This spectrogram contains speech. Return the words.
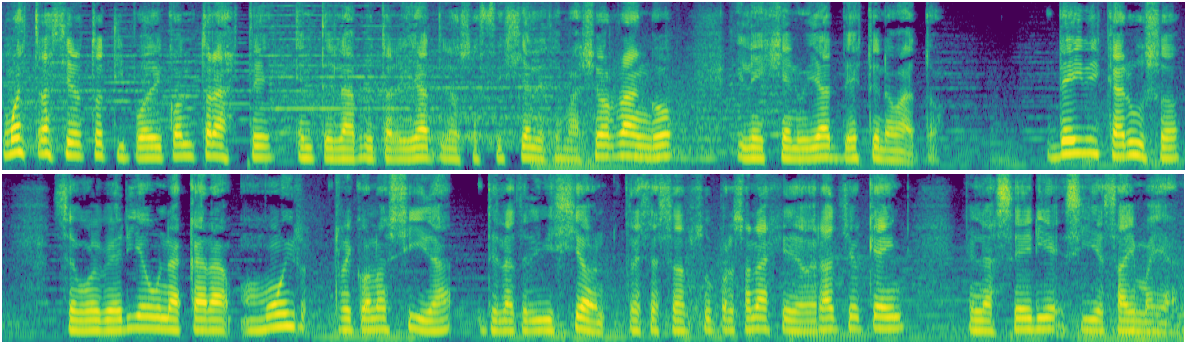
muestra cierto tipo de contraste entre la brutalidad de los oficiales de mayor rango y la ingenuidad de este novato. David Caruso se volvería una cara muy reconocida de la televisión gracias a su personaje de Horatio Kane en la serie CSI Miami.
